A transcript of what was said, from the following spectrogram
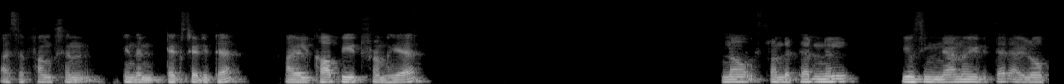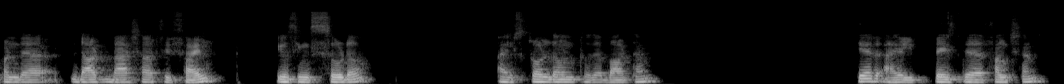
as a function in the text editor. I will copy it from here. Now from the terminal using nano editor, I will open the .bash rc file using sudo. I'll scroll down to the bottom. Here I will paste the function.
